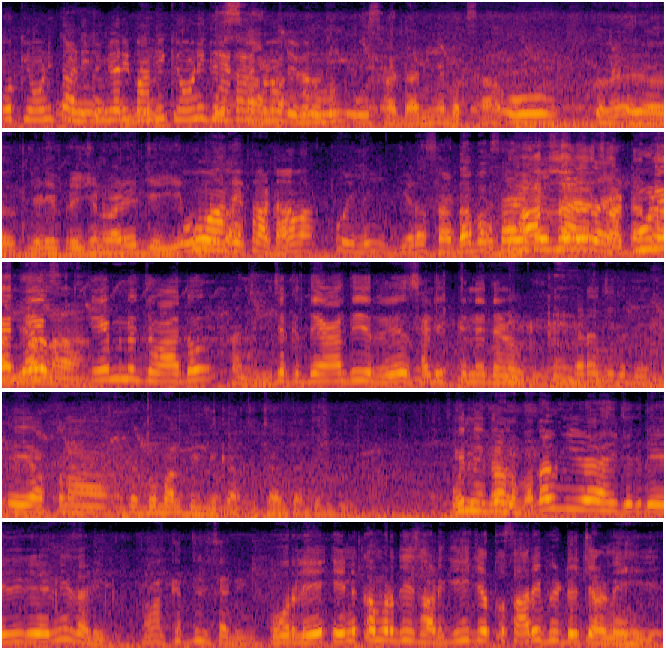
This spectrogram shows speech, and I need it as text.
ਉਹ ਕਿਉਂ ਨਹੀਂ ਤੁਹਾਡੀ ਜ਼ਿੰਮੇਵਾਰੀ ਬੰਦੀ ਕਿਉਂ ਨਹੀਂ ਵਾਲੇ ਬਣਾਉਂਦੇ ਫਿਰ ਉਹਨੂੰ? ਉਹ ਸਾਡਾ ਨਹੀਂ ਹੈ ਬਕਸਾ ਉਹ ਅਹ, ਜਿਹੜੇ ਆਪਰੇਸ਼ਨ ਵਾਲੇ ਜਾਈਏ ਉਹ ਆਂਦੇ ਤੁਹਾਡਾ ਵਾ। ਕੋਈ ਨਹੀਂ ਜਿਹੜਾ ਸਾਡਾ ਬਕਸਾ ਹੈ ਬਾਹਰ ਉਹ ਸਾਡਾ ਹੈ। ਸਾਡਾ ਹੁਣ ਇਹ ਗੱਲ ਆ। ਇਹ ਮੈਨੂੰ ਜਵਾਬ ਦਿਓ ਜਗਦਿਆਂ ਦੀ ਰੇਸ ਸਾਡੀ ਕਿੰਨੇ ਦਿਨ ਹੋ ਗਏ? ਕਿਹੜਾ ਜਗਦੇ ਇਹ ਆਪਣਾ ਗੱਗੋਮਲ ਬਿਜਲੀ ਘਰ ਤੋਂ ਚੱਲਦਾ ਜਗਦੇ ਕਿੰਨੇ ਤੁਹਾਨੂੰ ਪਤਾ ਕੀ ਹੋਇਆ ਸੀ? ਜਗਦੇਵ ਦੀ ਰੇਟ ਨਹੀਂ ਸਾਡੀ। ਹਾਂ ਕਿੰਨੀ ਸਾਡੀ? ਹੋਰ ਲੈ ਇਨਕਮਰ ਦੀ ਸੜ ਗਈ ਜੇ ਤੋਂ ਸਾਰੇ ਫੀਡਰ ਚੱਲਣੇ ਸੀਗੇ।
